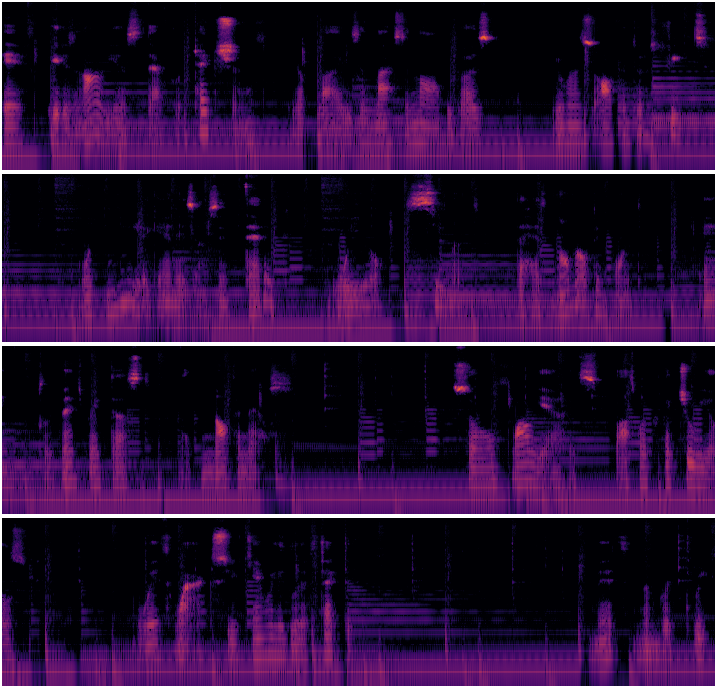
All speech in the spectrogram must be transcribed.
If it isn't obvious that protection you apply isn't lasting long because it runs off into the streets. What you need again is a synthetic wheel sealant that has no melting point and prevents brake dust like nothing else. So, while yeah, it's possible to protect your wheels with wax, you can't really do it effectively. Myth number three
